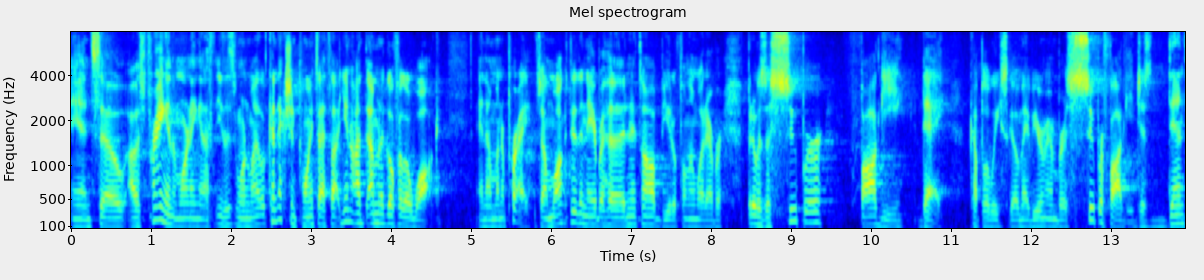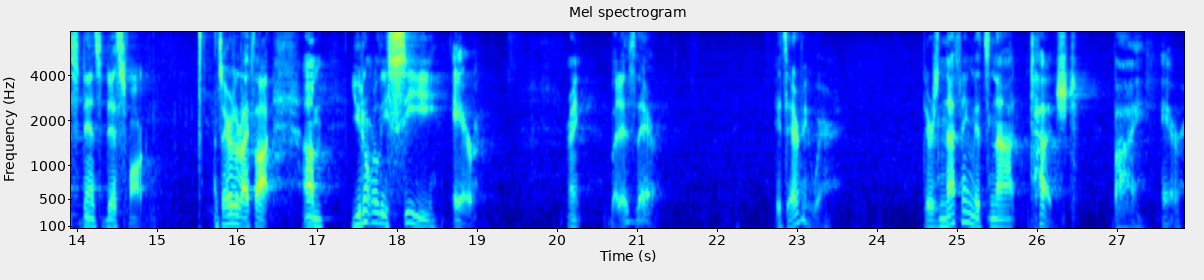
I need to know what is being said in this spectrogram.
And so I was praying in the morning, and I, this is one of my little connection points. I thought, you know, I'm going to go for a little walk, and I'm going to pray. So I'm walking through the neighborhood, and it's all beautiful and whatever. But it was a super foggy day a couple of weeks ago. Maybe you remember, super foggy, just dense, dense, dense fog. And so here's what I thought. Um, you don't really see air, right? But it's there, it's everywhere. There's nothing that's not touched by air.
